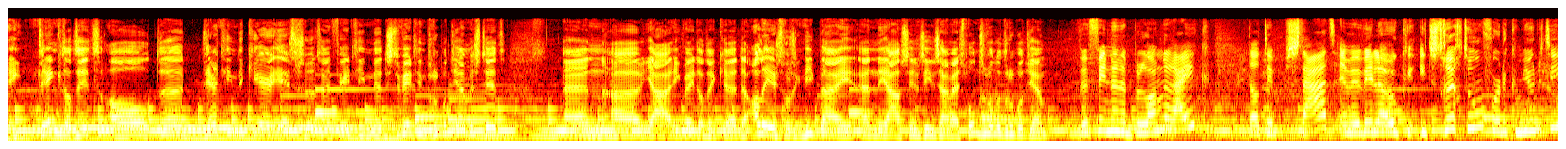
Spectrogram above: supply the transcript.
Ik denk dat dit al de dertiende keer is. Het zijn 14, dit is de 14e Drupal Jam is dit. En eh, ja, ik weet dat ik eh, de allereerste was ik niet bij. En ja, sindsdien zijn wij sponsor van de Drupal Jam. We vinden het belangrijk dat dit bestaat en we willen ook iets terug doen voor de community.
